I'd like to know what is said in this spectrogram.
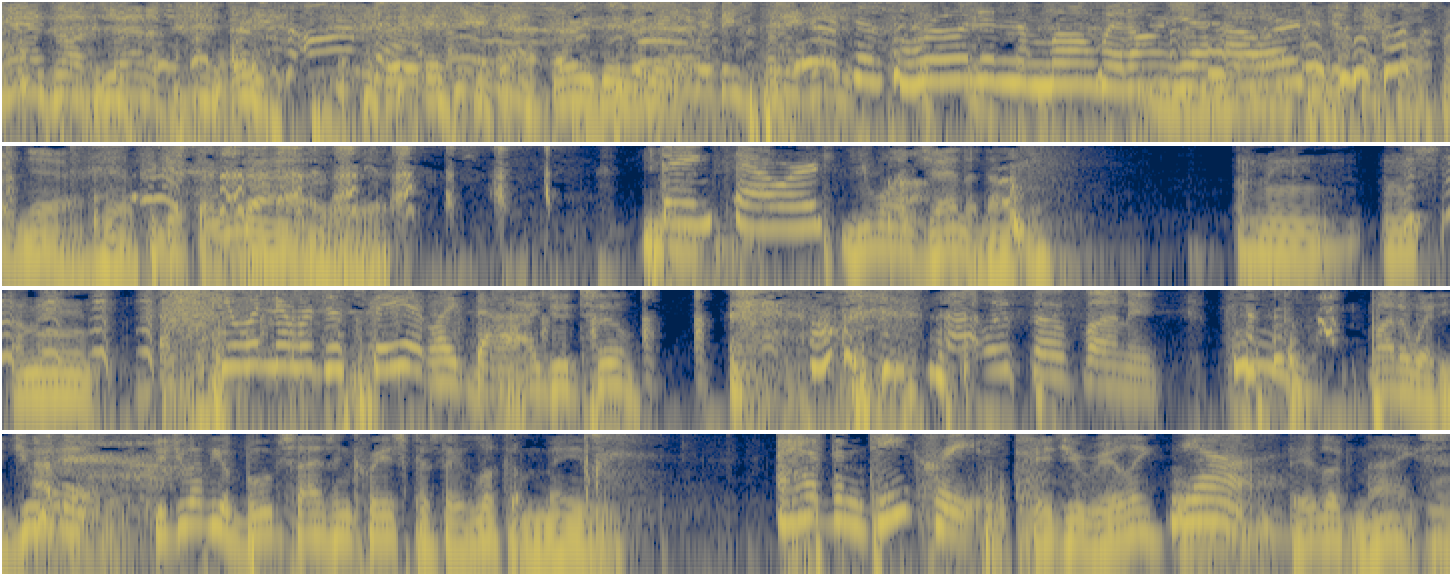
hands off Jenna. yeah, everything's good. Everything's pretty You're good. just ruining the moment, aren't you, Howard? Forget that girlfriend. Yeah, yeah, forget that. Nah, nah, yeah. You Thanks, Howard. You want Jenna, don't you? I mean, I mean, I mean, You would never just say it like that. I do too. that was so funny. By the way, did you have, did you have your boob size increased? Because they look amazing. I had them decreased. Did you really? Yeah. They look nice.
